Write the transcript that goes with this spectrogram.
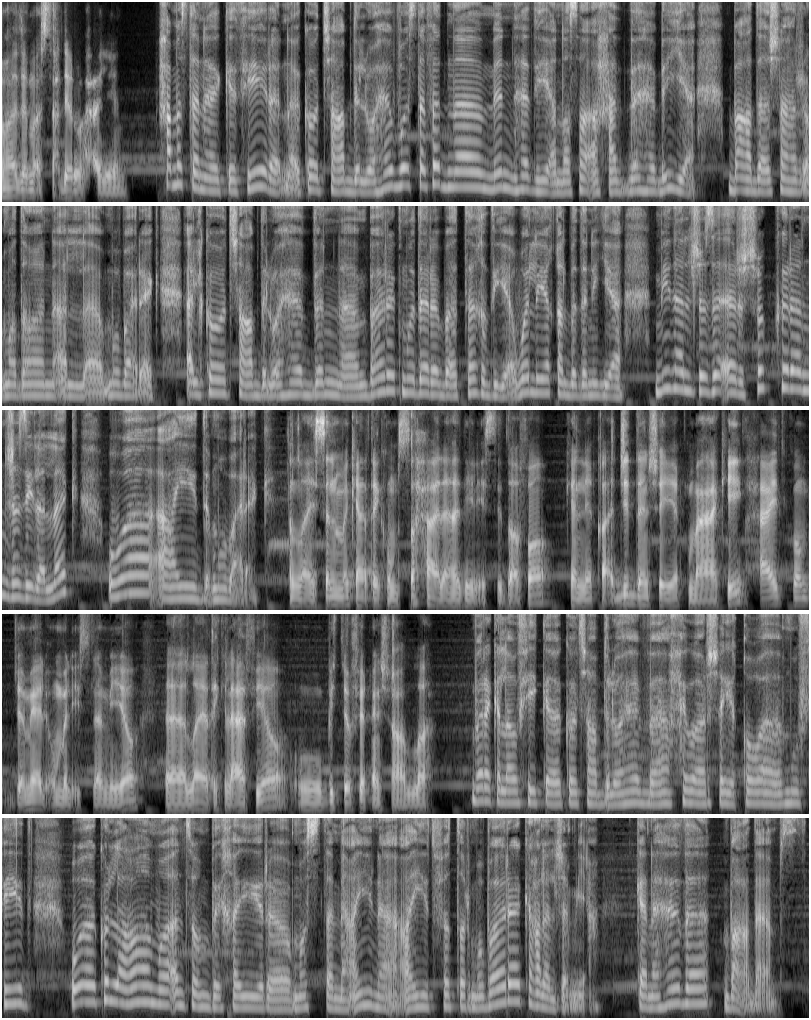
وهذا ما أستحضره حاليا. حمستنا كثيرا كوتش عبد الوهاب واستفدنا من هذه النصائح الذهبية بعد شهر رمضان المبارك. الكوتش عبد الوهاب بن مبارك مدرب التغذية واللياقة البدنية من الجزائر شكرا جزيلا لك وعيد مبارك. الله يسلمك يعطيكم الصحة على هذه الاستضافة. كان لقاء جدا شيق معك. حياتكم جميع الأمة الإسلامية. آه، الله يعطيك العافية وبالتوفيق إن شاء الله. بارك الله فيك كوتش عبد الوهاب. حوار شيق ومفيد. وكل عام وأنتم بخير. مستمعين عيد فطر مبارك على الجميع. كان هذا بعد أمس.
